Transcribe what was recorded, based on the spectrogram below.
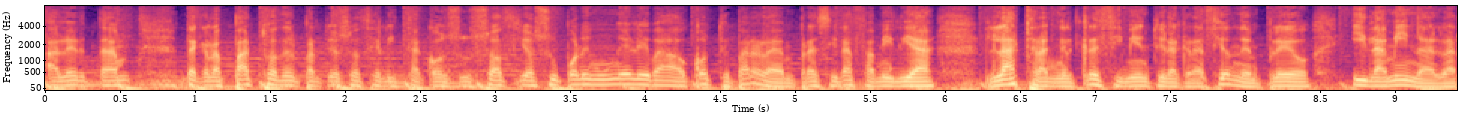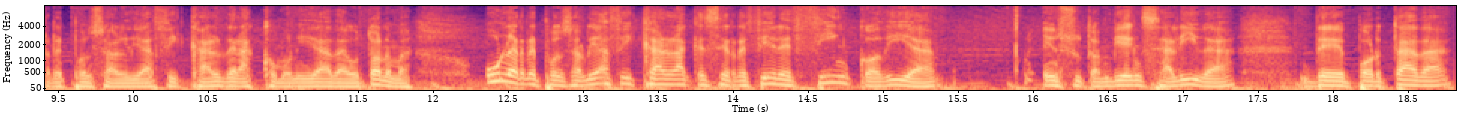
alertan de que los pactos del Partido Socialista con sus socios suponen un elevado coste para las empresas y las familias, lastran el crecimiento y la creación de empleo y laminan la responsabilidad fiscal de las comunidades autónomas. Una responsabilidad fiscal a la que se refiere cinco días en su también salida de portada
